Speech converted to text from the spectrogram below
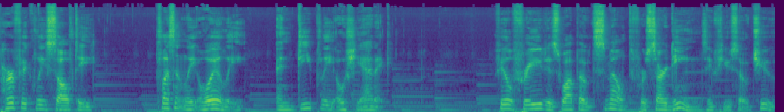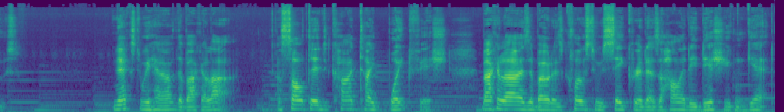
Perfectly salty, pleasantly oily, and deeply oceanic. Feel free to swap out smelt for sardines if you so choose. Next, we have the bacala, a salted cod type whitefish. Bacala is about as close to sacred as a holiday dish you can get.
